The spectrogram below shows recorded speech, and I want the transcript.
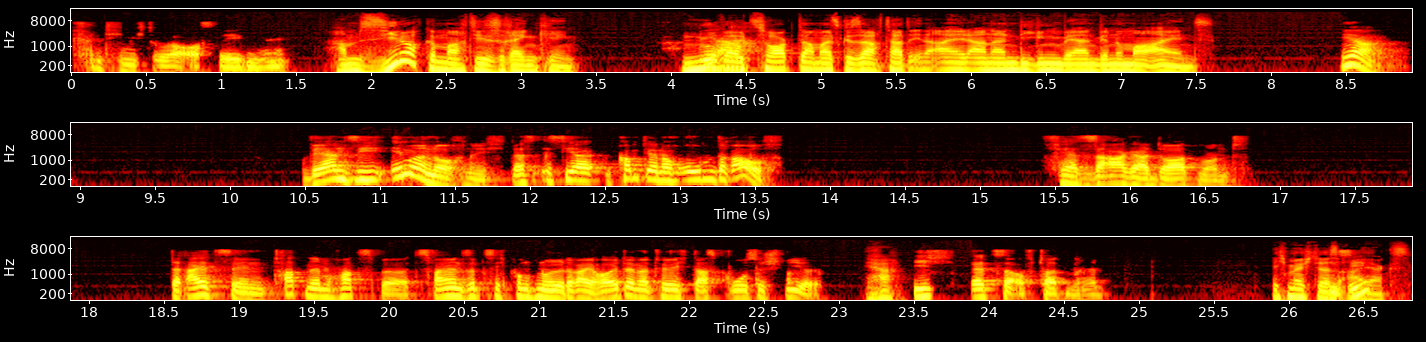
Könnte ich mich drüber aufregen, ey. Haben Sie doch gemacht, dieses Ranking. Nur Ja. weil Zorg damals gesagt hat, in allen anderen Ligen wären wir Nummer eins. Ja. Wären sie immer noch nicht. Das ist ja, kommt ja noch oben drauf. Versager Dortmund. 13, Tottenham Hotspur, 72.03. Heute natürlich das große Spiel. Ja, Ich setze auf Tottenham. ich möchte, dass? Ajax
